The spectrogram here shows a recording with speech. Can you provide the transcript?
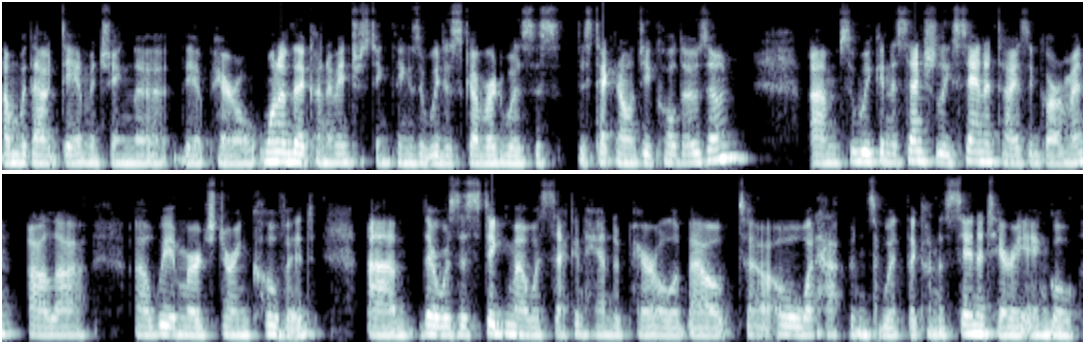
um, without damaging the the apparel. One of the kind of interesting things that we discovered was this this technology called ozone. Um, so we can essentially sanitize a garment, a la uh, we emerged during COVID. Um, there was a stigma with secondhand apparel about uh, oh what happens with the kind of sanitary angle,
